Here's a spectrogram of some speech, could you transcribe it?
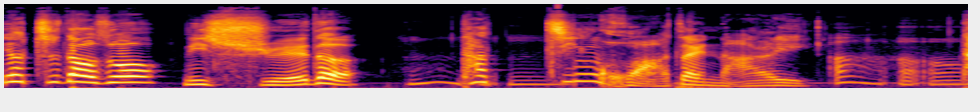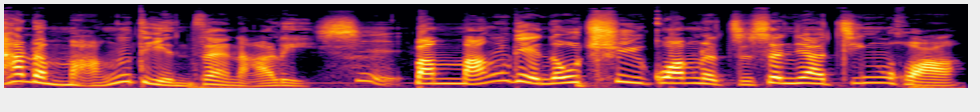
要知道说你学的嗯它精华在哪里，它的盲点在哪里，是。把盲点都去光了，只剩下精华，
